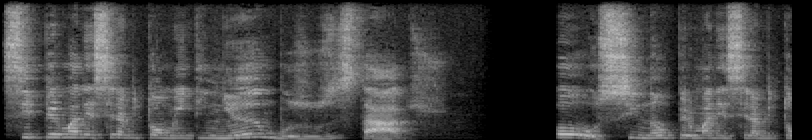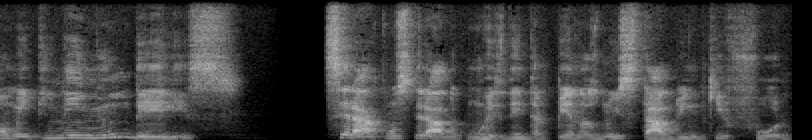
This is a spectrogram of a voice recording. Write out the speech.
Se permanecer habitualmente em ambos os estados, ou se não permanecer habitualmente em nenhum deles, será considerado como residente apenas no estado em que for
